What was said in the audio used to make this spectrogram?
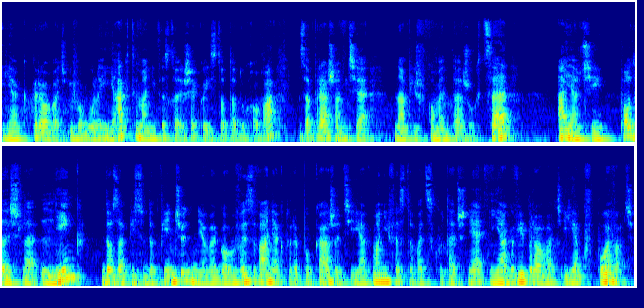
jak kreować i w ogóle jak ty manifestujesz jako istota duchowa, zapraszam cię, napisz w komentarzu chcę, a ja ci podeślę link do zapisu do pięciodniowego wyzwania, które pokaże Ci, jak manifestować skutecznie, jak wibrować i jak wpływać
